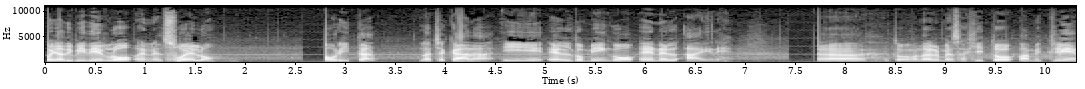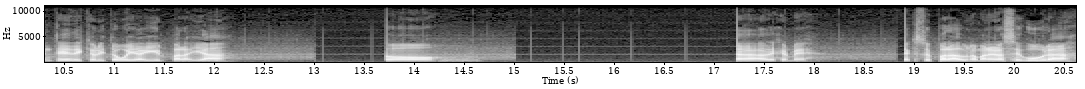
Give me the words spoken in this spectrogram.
voy a dividirlo en el suelo, ahorita, la checada, y el domingo en el aire. Ah, esto voy a mandar el mensajito a mi cliente de que ahorita voy a ir para allá. So, ah, déjenme ya que estoy parado de una manera segura,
